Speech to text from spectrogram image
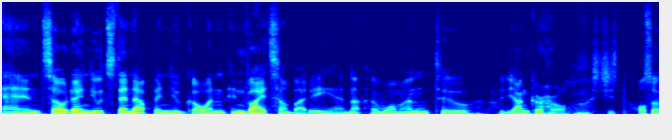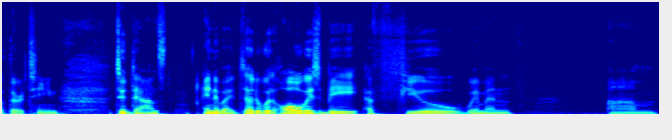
And so then you would stand up and you go and invite somebody, and a, woman to young girl, she's also 13, to dance. Anyway, so there would always be a few women um,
